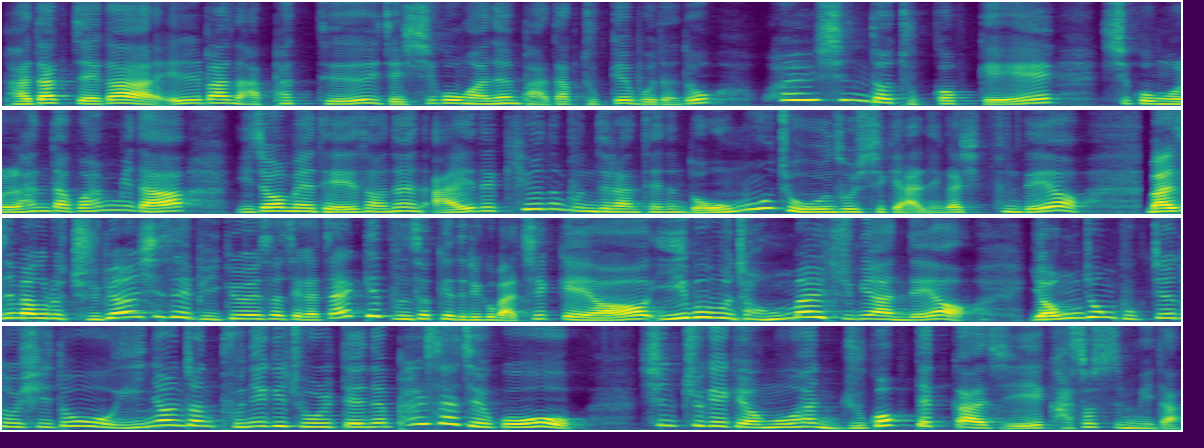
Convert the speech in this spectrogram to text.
바닥재가 일반 아파트 이제 시공하는 바닥 두께보다도 훨씬 더 두껍게 시공을 한다고 합니다. 이 점에 대해서는 아이들 키우는 분들한테는 너무 좋은 소식이 아닌가 싶은데요. 마지막으로 주변 시세 비교해서 제가 짧게 분석해드리고 마칠게요. 이 부분 정말 중요한데요. 영종 국제도시도 2년 전 분위기 좋을 때는 84제곱 신축의 경우 한 6억대까지 갔었습니다.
